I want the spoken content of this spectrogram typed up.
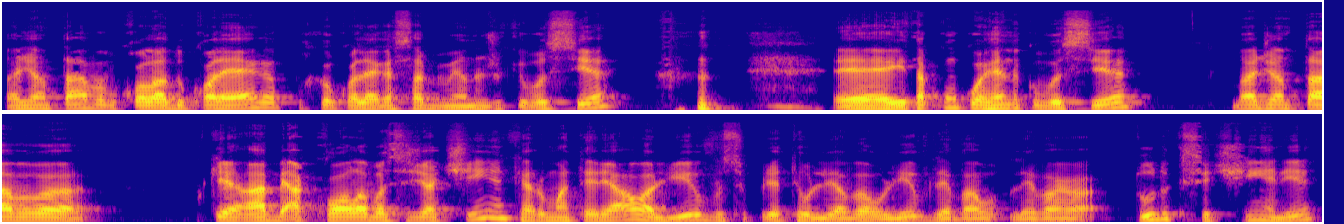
Não adiantava colar do colega, porque o colega sabe menos do que você é, e está concorrendo com você. Não adiantava, porque a, a, cola você já tinha, que era o material, a livro, você podia ter, levar o livro, levar, levar tudo que você tinha ali.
